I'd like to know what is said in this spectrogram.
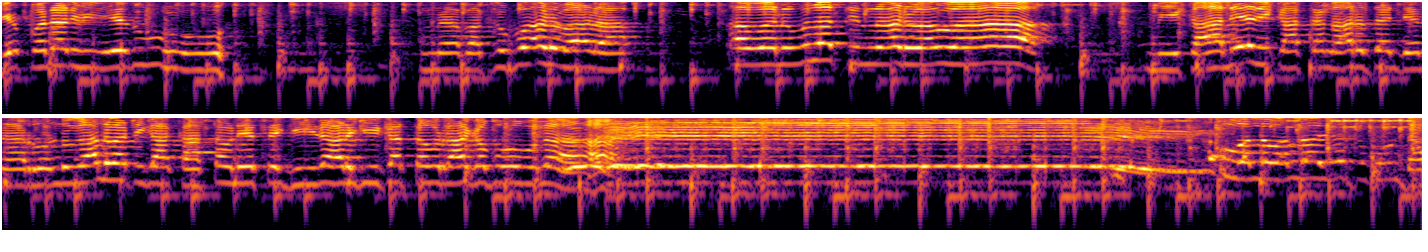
చెప్పనడివి ఏదు. నా బతుకు పాడువాడా? అవ్వ నువ్వు తిన్నాడు అవ్వా. మీ కాలేది కష్టం కారుతంటే నా రెండు కాలు వాటిగా కట్టం నేస్తే గీనాడికి కష్టం రాకపోవునా? వల్ల వల్ల చేసుకుంటా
